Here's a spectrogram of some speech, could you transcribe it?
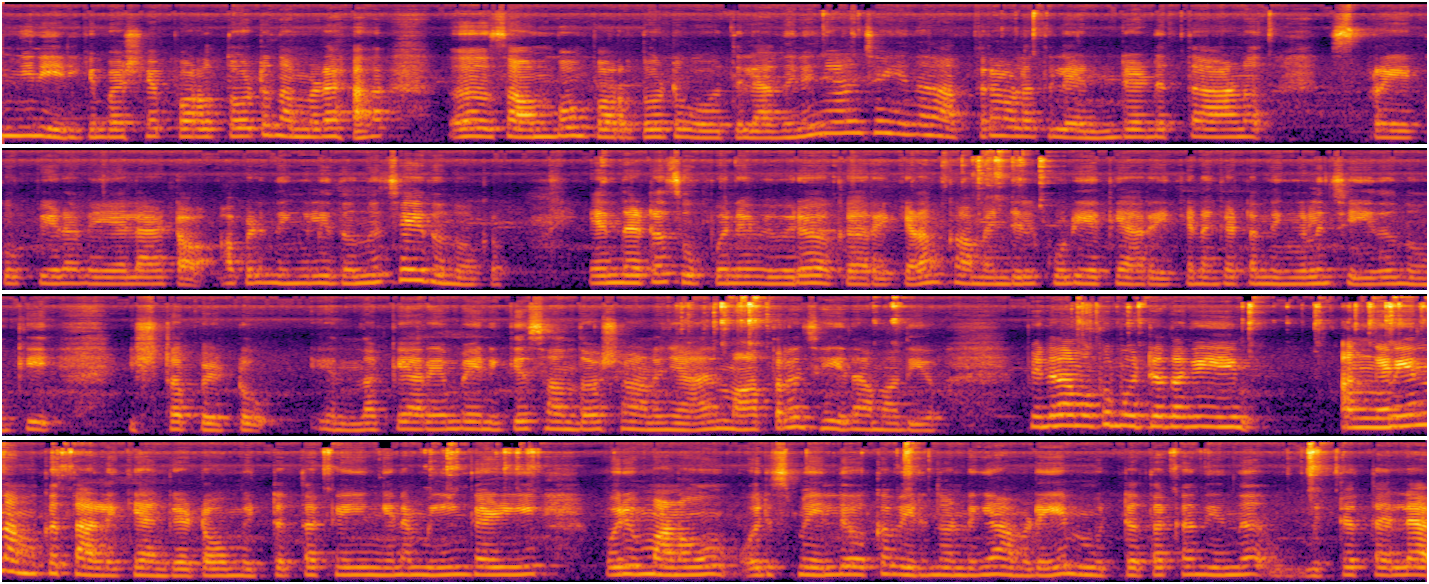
ഇങ്ങനെ ഇരിക്കും. പക്ഷേ പുറത്തോട്ട് നമ്മുടെ സംഭവം പുറത്തോട്ട് പോകത്തില്ല. അതിന് ഞാൻ ചെയ്യുന്നത് അത്ര വെള്ളത്തിൽ എന്റെ അടുത്താണ് സ്പ്രേ കുപ്പിയുടെ വേലാട്ടോ അപ്പോൾ നിങ്ങൾ ഇതൊന്ന് ചെയ്ത് നോക്കും. എന്നിട്ട് സുപ്പുവിനെ വിവരമൊക്കെ അറിയിക്കണം കമന്റിൽ കൂടിയൊക്കെ അറിയിക്കണം. കേട്ടോ നിങ്ങളും ചെയ്ത് നോക്കി ഇഷ്ടപ്പെട്ടു എന്നൊക്കെ അറിയുമ്പോൾ എനിക്ക് സന്തോഷമാണ്. ഞാൻ മാത്രം ചെയ്താൽ മതിയോ? പിന്നെ നമുക്ക് മുറ്റത്തൊക്കെ ഈ അങ്ങനെയും നമുക്ക് തളിക്കാം കേട്ടോ. മുറ്റത്തൊക്കെ ഇങ്ങനെ മീൻ കഴുകി ഒരു മണവും ഒരു സ്മെല്ലും ഒക്കെ വരുന്നുണ്ടെങ്കിൽ അവിടെയും മുറ്റത്തൊക്കെ നിന്ന് മുറ്റത്തല്ല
